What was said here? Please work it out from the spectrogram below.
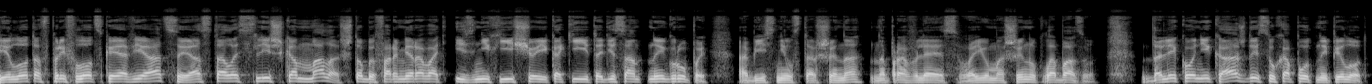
Пилотов при флотской авиации осталось слишком мало, чтобы формировать из них еще и какие-то десантные группы, объяснил старшина, направляя свою машину к лабазу. Далеко не каждый сухопутный пилот,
